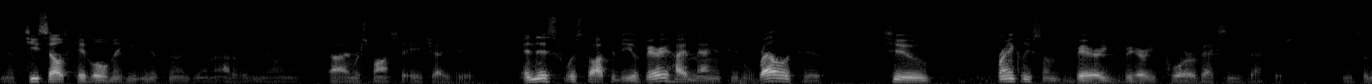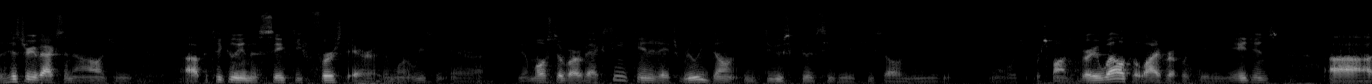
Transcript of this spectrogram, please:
you know, T cells capable of making interferon gamma out of a uh, in response to HIV. And this was thought to be a very high magnitude relative to, frankly, some very, very poor vaccine vectors. And so the history of vaccinology, uh, particularly in the safety first era, the more recent era, you know, most of our vaccine candidates really don't induce good CD8 T cell immunity, you know, which responds very well to live replicating agents. Uh,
